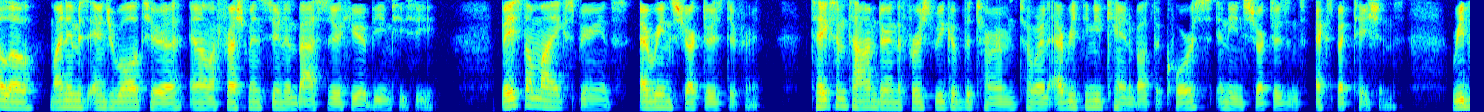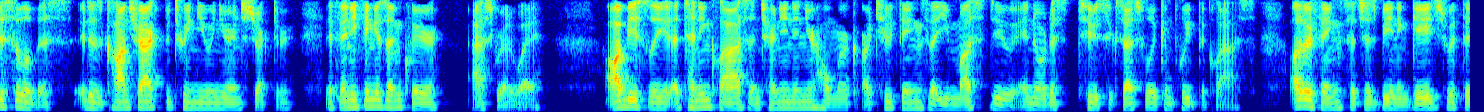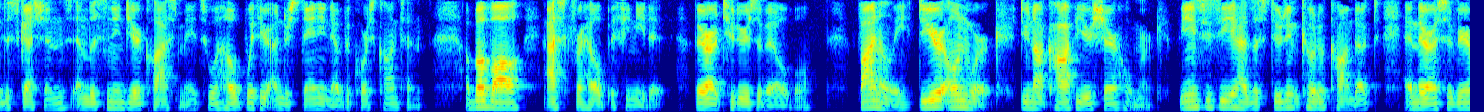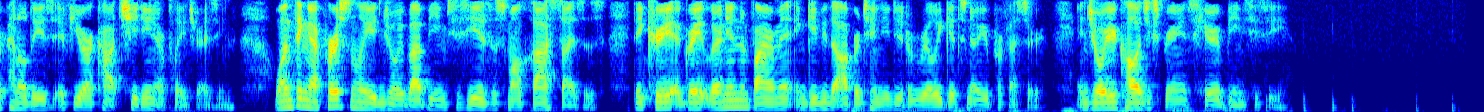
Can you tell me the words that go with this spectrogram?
Hello, my name is Andrew Walatira, and I'm a freshman student ambassador here at BMCC. Based on my experience, every instructor is different. Take some time during the first week of the term to learn everything you can about the course and the instructor's expectations. Read the syllabus. It is a contract between you and your instructor. If anything is unclear, ask right away. Obviously, attending class and turning in your homework are two things that you must do in order to successfully complete the class. Other things, such as being engaged with the discussions and listening to your classmates, will help with your understanding of the course content. Above all, ask for help if you need it. There are tutors available. Finally, do your own work. Do not copy or share homework. The has a student code of conduct, and there are severe penalties if you are caught cheating or plagiarizing. One thing I personally enjoy about BMCC is the small class sizes. They create a great learning environment and give you the opportunity to really get to know your professor. Enjoy your college experience here at BMCC.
